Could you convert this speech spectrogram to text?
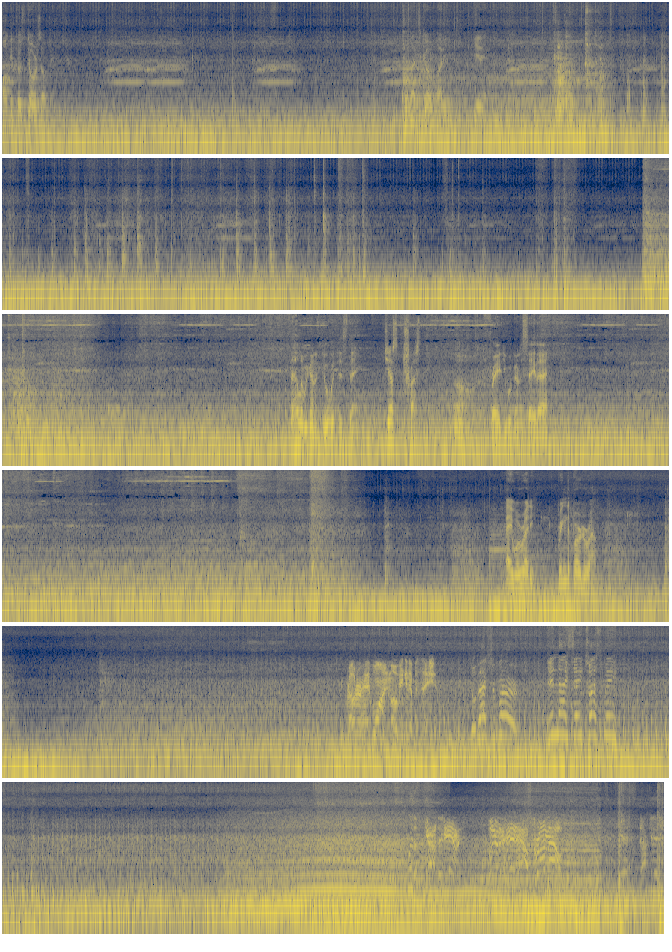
I'll get those doors open. Let's go, buddy. Get in. What the hell are we gonna do with this thing? Just trust me. Oh, I was afraid you were gonna say that. Hey, we're ready. Bring the bird around. Rotorhead 1, moving into position. So that's your bird. Didn't I say trust me? Where the God damn it! Clear the head house or I'm out! Yes, knock it in.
